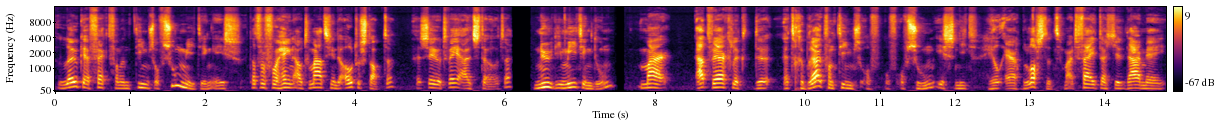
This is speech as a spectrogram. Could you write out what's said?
leuke effect van een Teams of Zoom meeting is dat we voorheen automatisch in de auto stapten, eh, CO2 uitstoten, nu die meeting doen. Maar daadwerkelijk de, het gebruik van Teams of, of, of Zoom is niet heel erg belastend. Maar het feit dat je daarmee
